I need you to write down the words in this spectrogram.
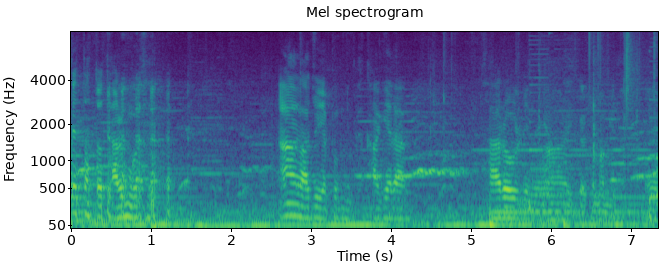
뗐다 또 다른 곳에. 아, 아주 예쁩니다. 가게랑 잘 어울리네요. 아, 이거 좀 합니다. 네.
